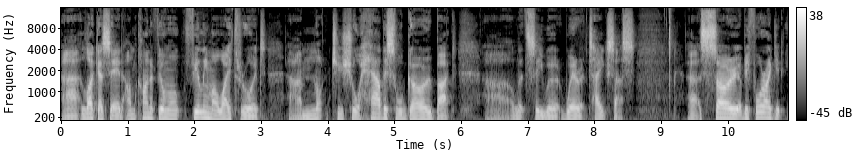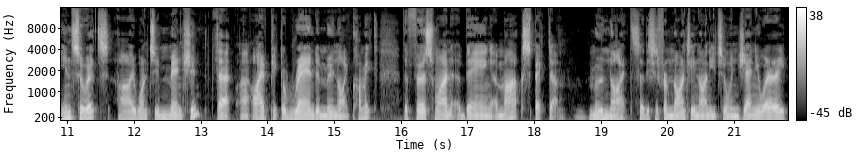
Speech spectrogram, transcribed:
Uh, like I said, I'm kind of feel, feeling my way through it. I'm not too sure how this will go, but uh, let's see where, where it takes us. Uh, so, before I get into it, I want to mention that uh, I have picked a random Moon Knight comic. The first one being Marc Spector Moon Knight. So, this is from 1992 in January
